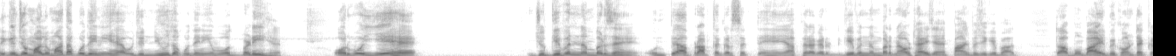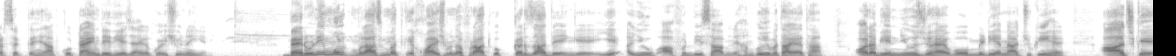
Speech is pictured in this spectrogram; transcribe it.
लेकिन जो मालूम आपको देनी है, वो जो न्यूज़ आपको देनी है, वो बहुत बड़ी है। और वो ये है जो गिवन नंबर्स हैं, उन पे आप रबता कर सकते हैं या फिर अगर गिवन नंबर ना उठाए जाएँ पाँच बजे के बाद तो आप मोबाइल पे कांटेक्ट कर सकते हैं, आपको टाइम दे दिया जाएगा, कोई इशू नहीं है। बैरूनी मुल्क मुलाजमत के ख्वाहिशमंद अफराद को कर्जा देंगे, ये अयूब आफरदी साहब ने हमको भी बताया था, और अब ये न्यूज़ जो है, वो मीडिया में आ चुकी है। आज के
